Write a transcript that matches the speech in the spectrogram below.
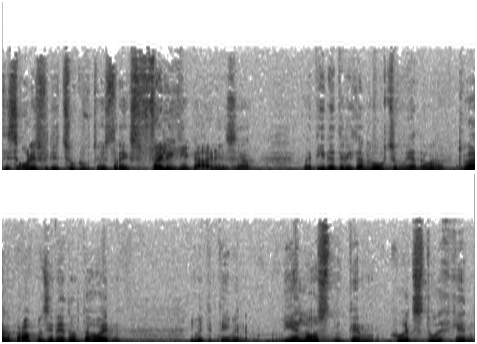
das alles für die Zukunft Österreichs völlig egal ist. Ja, weil die natürlich dann hochzogen werden. Aber klar, da braucht man sich nicht unterhalten über die Themen. Wer lässt dem kurz durchgehen,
